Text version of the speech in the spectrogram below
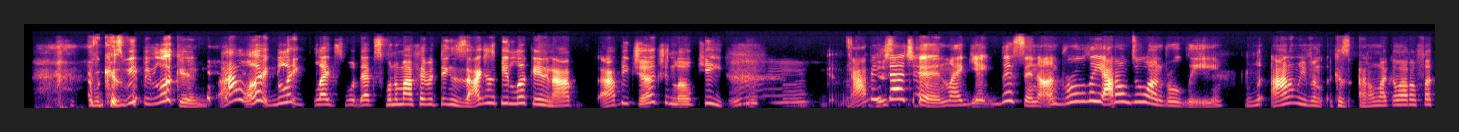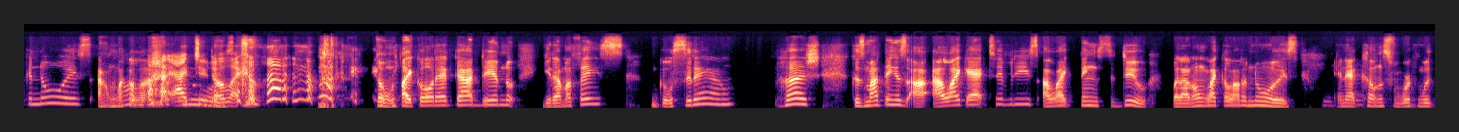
because we be looking. I like like like that's one of my favorite things is I just be looking and I I be judging low key. Mm-hmm. I be just, judging like yeah, listen unruly. I don't do unruly. I don't even because I don't like a lot of fucking noise. I don't like a lot. Of I, I do don't like a lot of noise. don't like all that goddamn noise. Get out my face. Go sit down. Hush. Because my thing is, I, I, like activities. I like things to do, but I don't like a lot of noise, mm-hmm. and that mm-hmm. comes from working with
